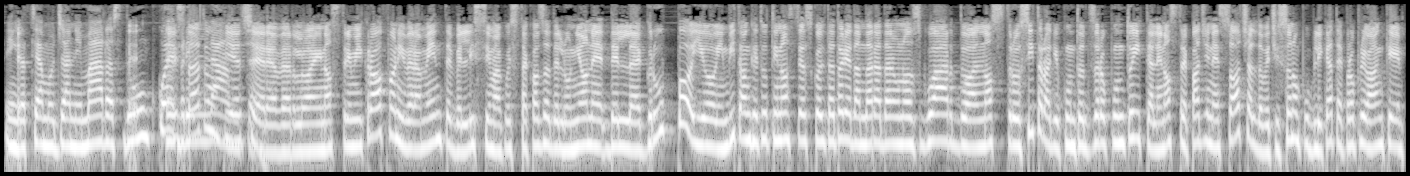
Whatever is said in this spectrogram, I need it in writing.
Ringraziamo Gianni Maras dunque. È brillante. stato un piacere averlo ai nostri microfoni, veramente bellissima questa cosa dell'unione del gruppo. Io invito anche tutti i nostri ascoltatori ad andare a dare uno sguardo al nostro sito radio.0.it, alle nostre pagine social dove ci sono pubblicate proprio anche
